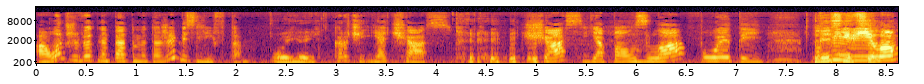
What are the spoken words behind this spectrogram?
А он живет на пятом этаже без лифта. Ой-ой. Короче, я час. Час я ползла по этой по Лестнице. перилам.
